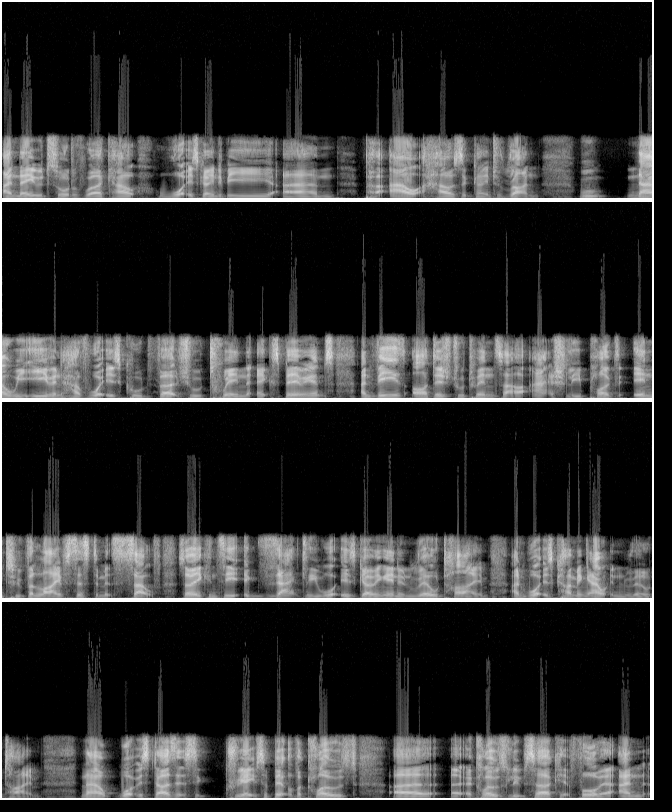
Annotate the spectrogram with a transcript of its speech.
and they would sort of work out what is going to be um, put out, how is it going to run. Well, now we even have what is called virtual twin experience, and these are digital twins that are actually plugged into the live system itself, so they can see exactly what is going in in real time and what is coming out in real time. Now, what this does is it creates a bit of a closed uh, a closed loop circuit for it, and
